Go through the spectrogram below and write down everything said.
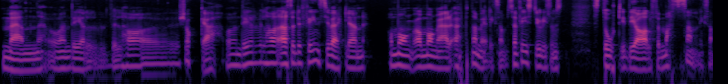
män och en del vill ha tjocka och en del vill ha, alltså det finns ju verkligen, och många, och många är öppna med liksom. Sen finns det ju liksom stort ideal för massan liksom.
